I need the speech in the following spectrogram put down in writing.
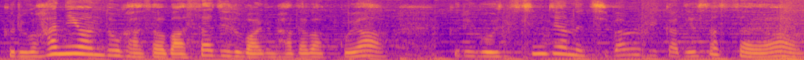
그리고 한의원도 가서 마사지도 많이 받아봤고요. 그리고 심지어는 지방흡입까지 했었어요.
